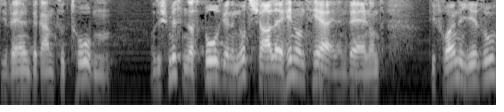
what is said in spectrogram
Die Wellen begannen zu toben. Und sie schmissen das Boot wie eine Nussschale hin und her in den Wellen. Und die Freunde Jesu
